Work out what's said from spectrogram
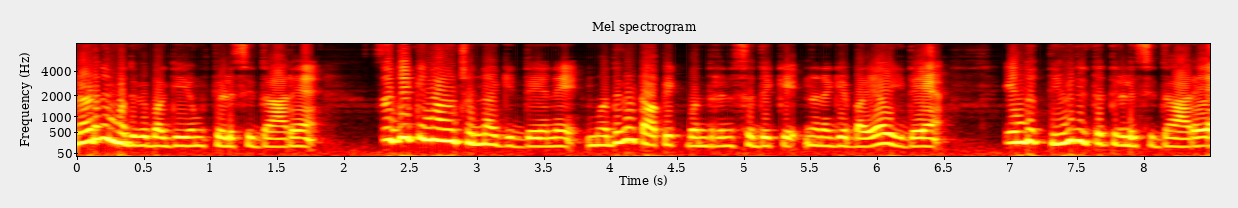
ಎರಡನೇ ಮದುವೆ ಬಗ್ಗೆಯೂ ತಿಳಿಸಿದ್ದಾರೆ. ಸದ್ಯಕ್ಕೆ ನಾನು ಚೆನ್ನಾಗಿದ್ದೇನೆ, ಮದುವೆ ಟಾಪಿಕ್ ಬಂದ್ರೆ ಸದ್ಯಕ್ಕೆ ನನಗೆ ಭಯ ಇದೆ ಎಂದು ನಿವೇದಿತ ತಿಳಿಸಿದ್ದಾರೆ.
